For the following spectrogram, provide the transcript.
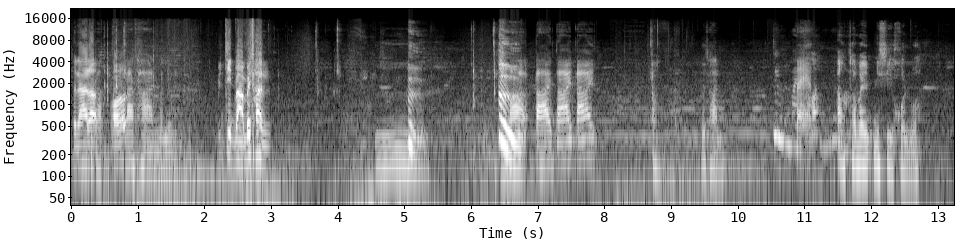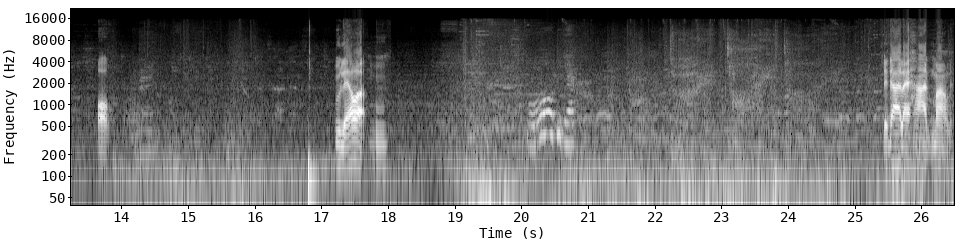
ชนะแล้วกับอ๋อหน้าฐานมันเลยวิจิตรมาไม่ทันอืออือบ้าตายตายตายเอ้าไม่ทันแตกเอ้าทำไมมีสี่คนวะ ออก อยู่แล้วอะอืมโอ้แท็ก จะได้ไรฮาร์ดมากเลย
